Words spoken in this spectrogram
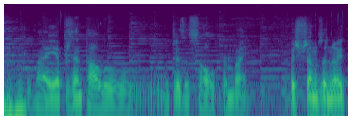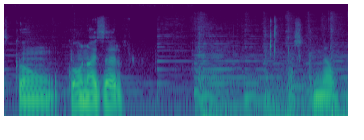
uhum. que vai apresentá-lo no 3 a Sol também. Depois fechamos a noite com, com o Noiser. Acho que não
